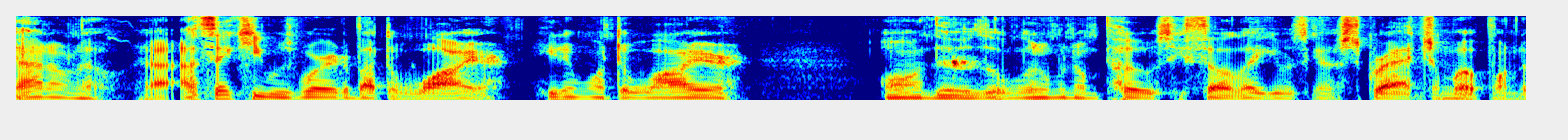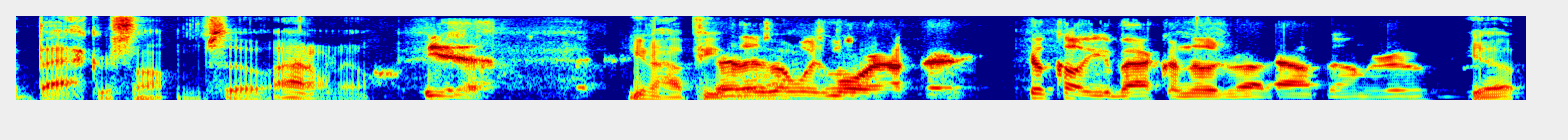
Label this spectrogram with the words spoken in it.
I don't know. I think he was worried about the wire. He didn't want the wire on those aluminum posts. He felt like it was going to scratch him up on the back or something. So I don't know. Yeah. You know how people. Yeah, there's are. always more out there. He'll call you back when those rot out down the road. Yep.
